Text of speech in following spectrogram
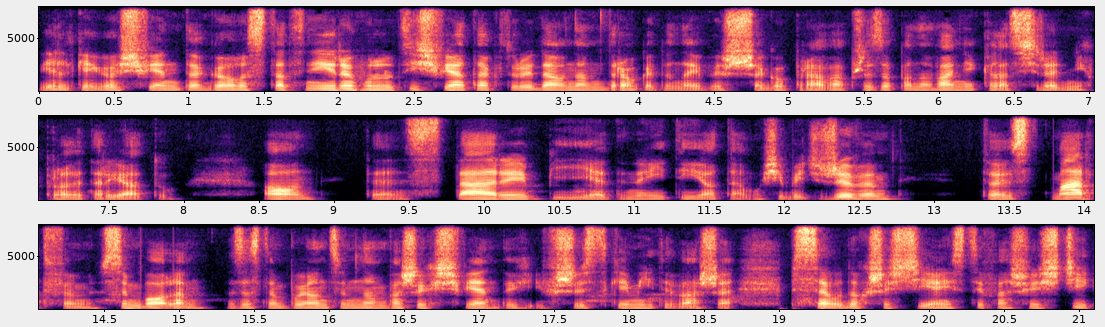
wielkiego świętego ostatniej rewolucji świata, który dał nam drogę do najwyższego prawa przez opanowanie klas średnich proletariatu. On, ten stary, biedny idiota, musi być żywym, to jest martwym symbolem zastępującym nam waszych świętych i wszystkie mity wasze, pseudochrześcijańscy faszyści,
